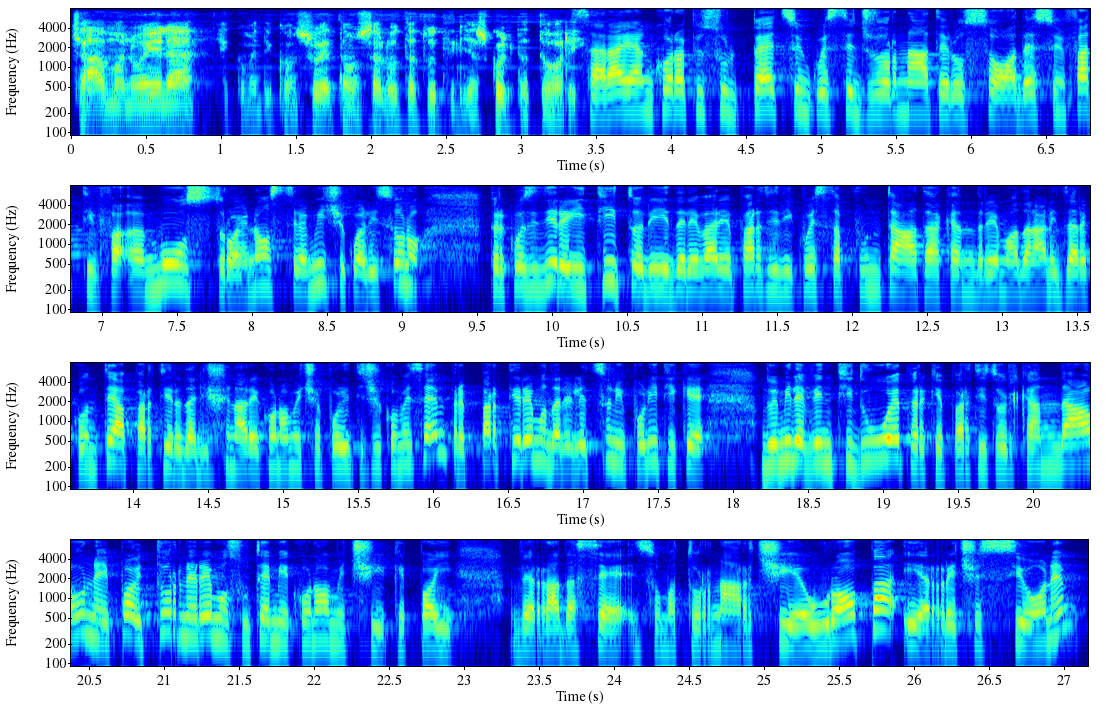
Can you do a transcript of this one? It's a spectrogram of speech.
Ciao Manuela e come di consueto un saluto a tutti gli ascoltatori. Sarai ancora più sul pezzo in queste giornate, lo so. Adesso infatti fa, eh, mostro ai nostri amici quali sono, per così dire, i titoli delle varie parti di questa puntata che andremo ad analizzare con te, a partire dagli scenari economici e politici come sempre. Partiremo dalle elezioni politiche 2022 perché è partito il countdown e poi torneremo su temi economici che poi verrà da sé, insomma, tornarci, Europa e recessione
